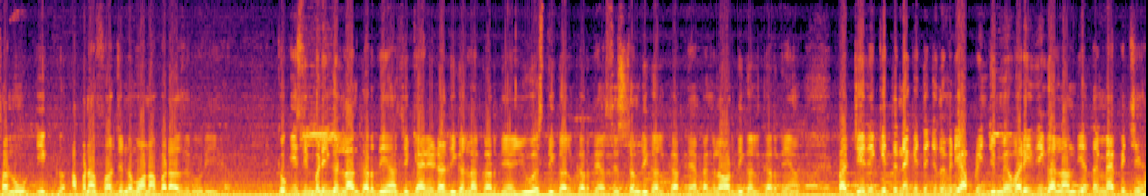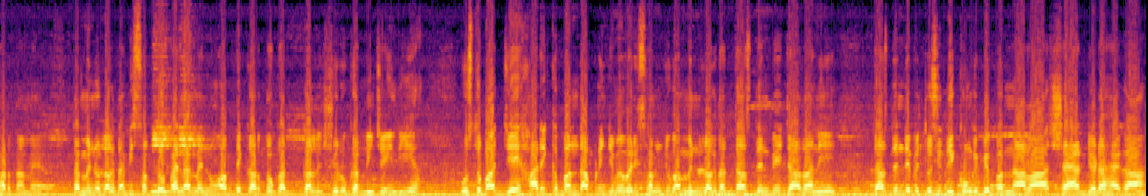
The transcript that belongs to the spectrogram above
ਸਾਨੂੰ ਇੱਕ ਆਪਣਾ ਫਰਜ਼ ਨਿਭਾਉਣਾ ਬੜਾ ਜ਼ਰੂਰੀ ਹੈ। ਕਿਉਂਕਿ ਅਸੀਂ ਬੜੀ ਗੱਲਾਂ ਕਰਦੇ ਹਾਂ, ਅਸੀਂ ਕੈਨੇਡਾ ਦੀ ਗੱਲਾਂ ਕਰਦੇ ਹਾਂ ਯੂਐਸ ਦੀ ਗੱਲ ਕਰਦੇ ਹਾਂ, ਸਿਸਟਮ ਦੀ ਗੱਲ ਕਰਦੇ ਹਾਂ, ਬੰਗਲੌਰ ਦੀ ਗੱਲ ਕਰਦੇ ਹਾਂ। ਪਰ ਜਿਹੜੇ ਕਿਤੇ ਨਾ ਕਿਤੇ ਜਦੋਂ ਮੇਰੀ ਆਪਣੀ ਜ਼ਿੰਮੇਵਾਰੀ ਦੀ ਗੱਲ ਆਉਂਦੀ ਹੈ, ਤਾਂ ਮੈਂ ਪਿੱਛੇ ਹਟਦਾ ਮੈਂ। ਤਾਂ ਮੈਨੂੰ ਲੱਗਦਾ ਵੀ ਸਭ ਤੋਂ ਪਹਿਲਾਂ ਮੈਨੂੰ ਆਪਦੇ ਘਰ ਤੋਂ ਕਰ- ਗੱਲ ਸ਼ੁਰੂ ਕਰਨੀ ਚਾਹੀਦੀ ਹੈ। ਉਸ ਤੋਂ ਬਾਅਦ ਜੇ ਹਰ ਇੱਕ ਬੰਦਾ ਆਪਣੀ ਜ਼ਿੰਮੇਵਾਰੀ ਸਮਝੂਗਾ, ਮੈਨੂੰ ਲੱਗਦਾ 10 ਦਿਨ ਵੀ ਜ਼ਿਆਦਾ ਨਹੀਂ। 10 ਦਿਨ ਦੇ ਵਿੱਚ ਤੁਸੀਂ ਦੇਖੋਗੇ ਵੀ ਬਰਨਾਲਾ ਸ਼ਹਿਰ ਜਿਹੜਾ ਹੈਗਾ,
